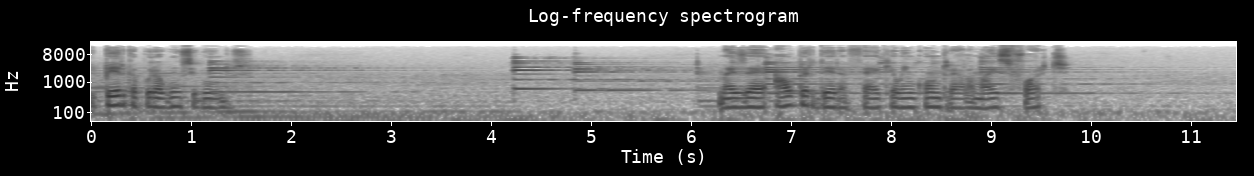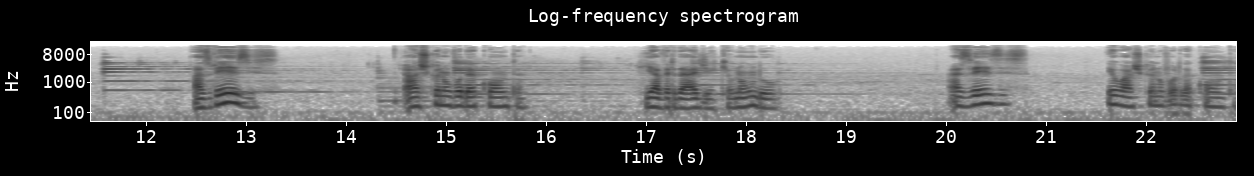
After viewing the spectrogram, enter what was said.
E perca por alguns segundos. Mas é ao perder a fé que eu encontro ela mais forte. Às vezes, acho que eu não vou dar conta, e a verdade é que eu não dou. Às vezes, eu acho que eu não vou dar conta,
